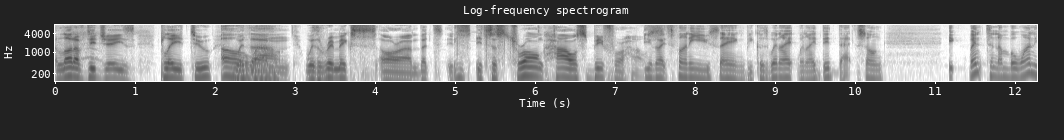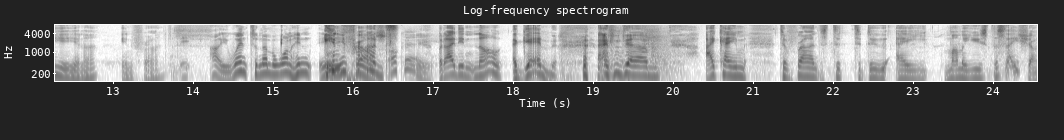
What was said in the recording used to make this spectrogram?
a lot of DJs play it too Oh, with wow. um, with remix or um, but it's it's a strong house before house. You know, it's funny you saying because when I when I did that song, it went to number one here. You know, in France. Oh, you went to number one in in, In France. France. Okay. but I didn't know again. and um, I came to France to, to do a Mama Used to Say show.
